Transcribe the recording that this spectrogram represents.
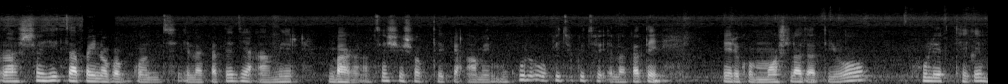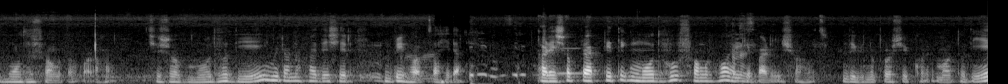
রাজশাহী চাঁপাই নবাবগঞ্জ এলাকাতে যে আমের বাগান আছে, সেসব থেকে আমের মুকুল ও কিছু কিছু এলাকাতে এরকম মশলা জাতীয় ফুলের থেকে মধু সংগ্রহ করা হয়। সেসব মধু দিয়েই মেটানো হয় দেশের বৃহৎ চাহিদা। আর এসব প্রাকৃতিক মধু সংগ্রহ একেবারেই সহজ। বিভিন্ন প্রশিক্ষণের মধ্য দিয়ে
